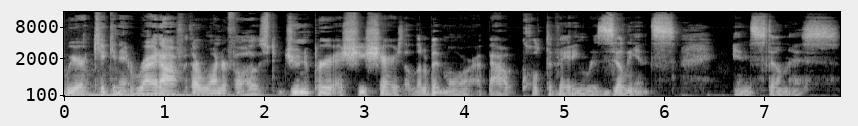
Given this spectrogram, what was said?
We are kicking it right off with our wonderful host, Juniper, as she shares a little bit more about cultivating resilience in stillness.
